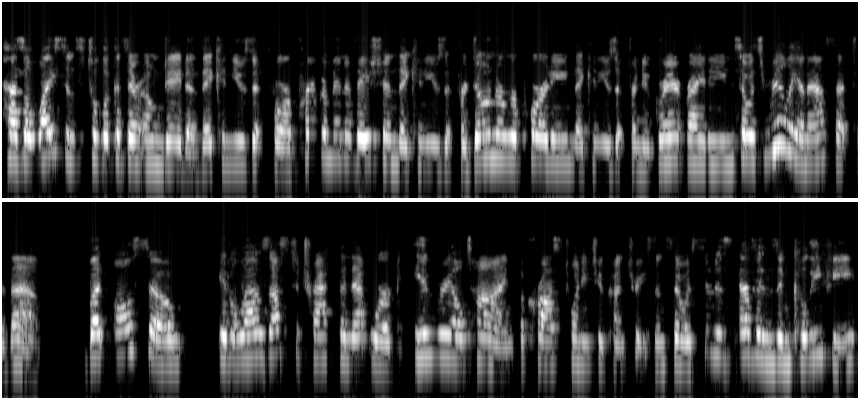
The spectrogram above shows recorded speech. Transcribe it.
has a license to look at their own data. They can use it for program innovation, they can use it for donor reporting, they can use it for new grant writing. So it's really an asset to them. But also, it allows us to track the network in real time across 22 countries. And so as soon as Evans and Kilifi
